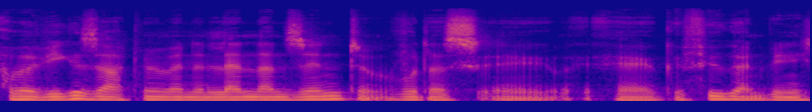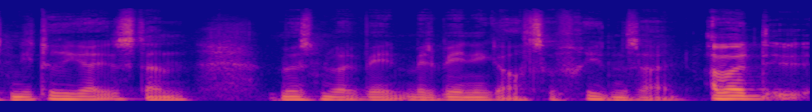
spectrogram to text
aber wie gesagt, wenn wir in den Ländern sind, wo das äh, äh, Gefüge ein wenig niedriger ist, dann müssen wir we mit weniger auch zufrieden sein. Aber die,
